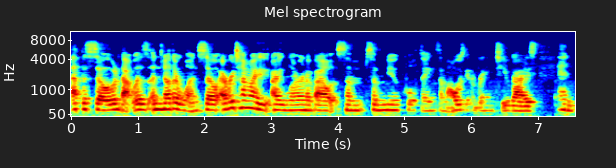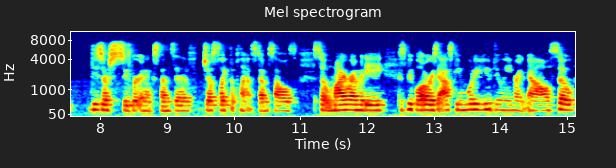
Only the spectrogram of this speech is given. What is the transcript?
episode that was another one. So every time i i learn about some some new cool things i'm always going to bring them to you guys. And these are super inexpensive just like the plant stem cells. So my remedy because people are always asking what are you doing right now? So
